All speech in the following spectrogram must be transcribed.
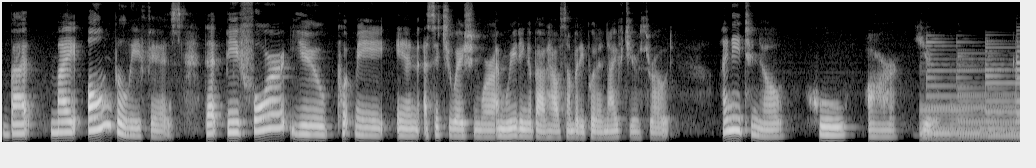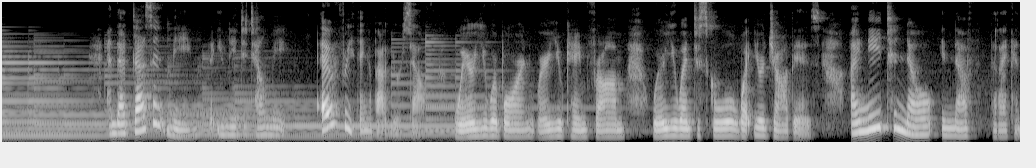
But my own belief is that before you put me in a situation where I'm reading about how somebody put a knife to your throat, I need to know who are you? And that doesn't mean that you need to tell me everything about yourself where you were born, where you came from, where you went to school, what your job is. I need to know enough that I can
